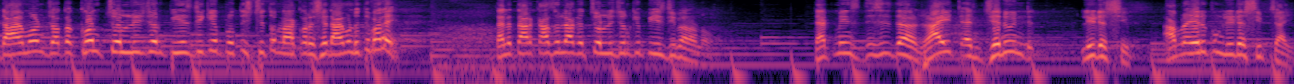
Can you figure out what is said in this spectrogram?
ডায়মন্ড যতক্ষণ চল্লিশ জন পিএইচডি কে প্রতিষ্ঠিত না করে, সে ডায়মন্ড হতে পারে? তাহলে তার কাজ হলো আগে চল্লিশ জনকে পিএইচডি বানানো। That means this is the right and genuine leadership আমরা এরকম লিডারশিপ চাই।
